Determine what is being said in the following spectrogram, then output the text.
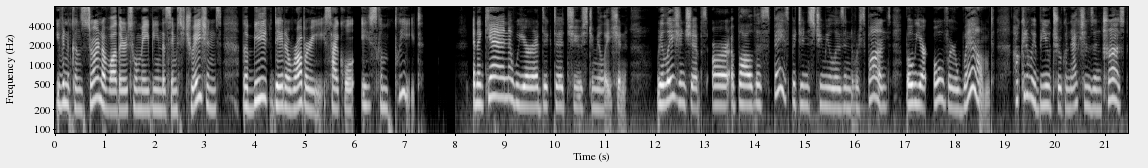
even concern of others who may be in the same situations, the big data robbery cycle is complete. And again, we are addicted to stimulation. Relationships are about the space between stimulus and response, but we are overwhelmed. How can we build true connections and trust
